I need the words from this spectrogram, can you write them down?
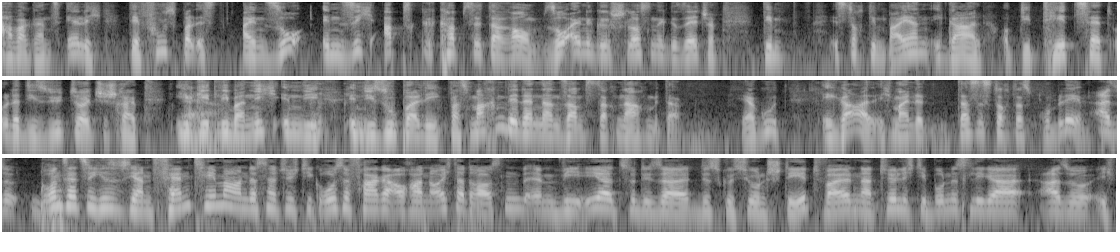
Aber ganz ehrlich, der Fußball ist ein so in sich abgekapselter Raum, so eine geschlossene Gesellschaft. Dem ist doch den Bayern egal, ob die TZ oder die Süddeutsche schreibt. Ihr ja, geht lieber nicht in die, in die Super League. Was machen wir denn dann Samstagnachmittag? Ja gut, egal. Ich meine, das ist doch das Problem. Also grundsätzlich ist es ja ein Fan-Thema und das ist natürlich die große Frage auch an euch da draußen, ähm, wie ihr zu dieser Diskussion steht, weil natürlich die Bundesliga, also ich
